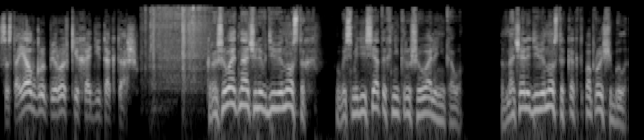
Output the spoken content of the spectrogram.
Состоял в группировке «Ходи Такташ». Крышевать начали в 90-х. В 80-х не крышевали никого. В начале 90-х как-то попроще было.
